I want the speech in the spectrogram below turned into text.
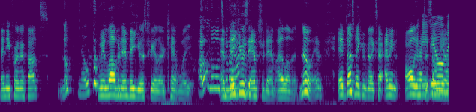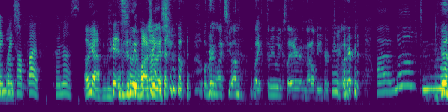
Any further thoughts? Nope. Nope. We love an ambiguous trailer. Can't wait. I don't know what's ambiguous gonna happen. Amsterdam. I love it. No, it, it does make me really excited. I mean, all you have to do. Maybe tell it'll me make on my was- top five. Who knows? Oh yeah, instantly watching yeah, it. true. We'll bring Lexi on like three weeks later, and that'll be her trailer. I love to.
